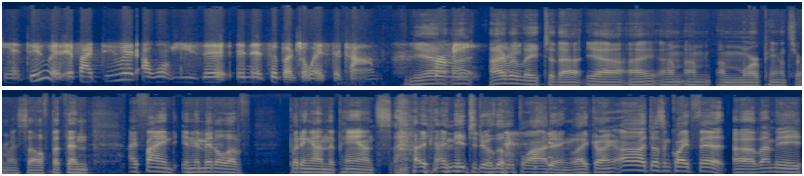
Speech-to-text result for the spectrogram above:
can't do it. If I do it, I won't use it, and it's a bunch of waste of time. Yeah, for me, I, I right? relate to that. Yeah, I I'm I'm I'm more pantser myself, but then I find in the middle of putting on the pants, I, I need to do a little plotting, like going, oh, it doesn't quite fit. Uh, let me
